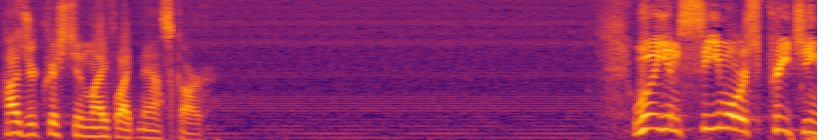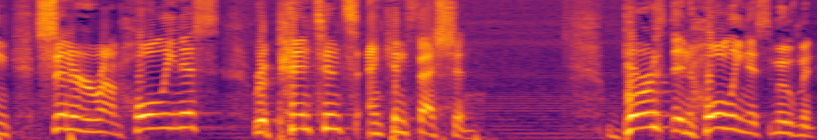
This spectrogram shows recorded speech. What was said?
how's your Christian life like NASCAR? William Seymour's preaching centered around holiness, repentance, and confession birthed in holiness movement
